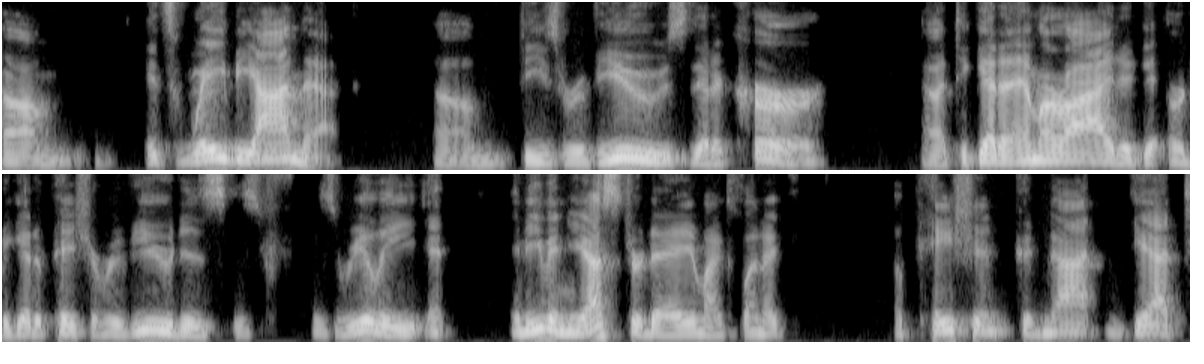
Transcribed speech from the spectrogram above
um, it's way beyond that. Um, these reviews that occur uh, to get an MRI to get or to get a patient reviewed is is is really and even yesterday in my clinic, a patient could not get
